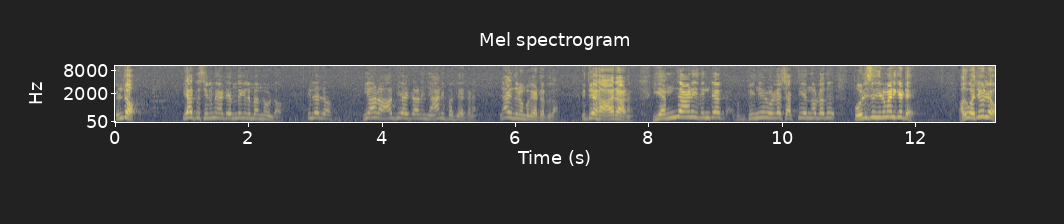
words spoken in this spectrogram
ഉണ്ടോ? ഇയാൾക്ക് സിനിമയായിട്ട് എന്തെങ്കിലും ബന്ധമുണ്ടോ? ഇല്ലല്ലോ. ഇയാൾ ആദ്യമായിട്ടാണ് ഞാനിപ്പോൾ കേൾക്കണേ. ഞാൻ ഇതിനു മുമ്പ് കേട്ടിട്ടില്ല. ഇദ്ദേഹം ആരാണ്? എന്താണ് ഇതിന്റെ പിന്നീടുള്ള ശക്തി എന്നുള്ളത് പോലീസ് തീരുമാനിക്കട്ടെ. അത് വരുമല്ലോ.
